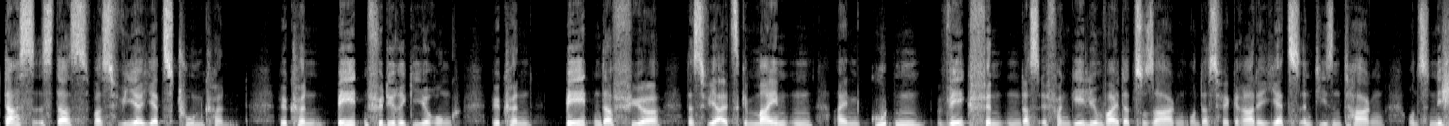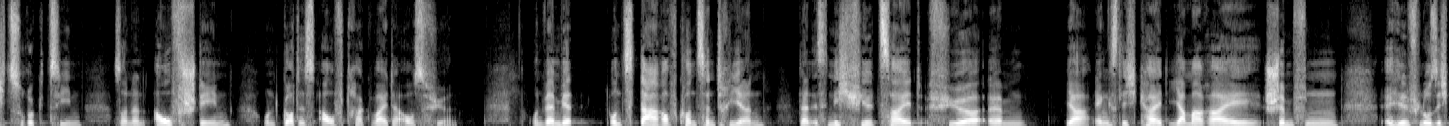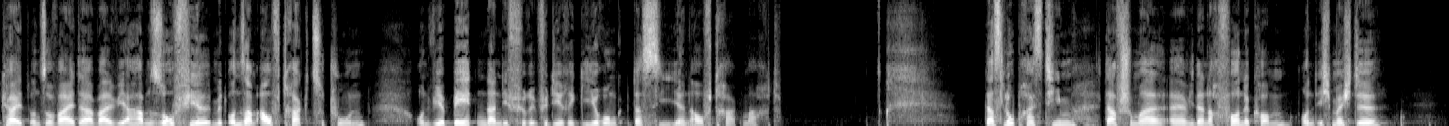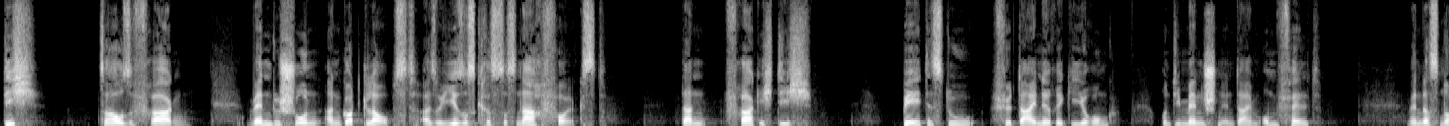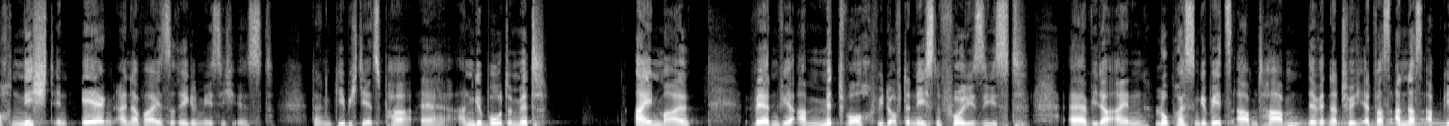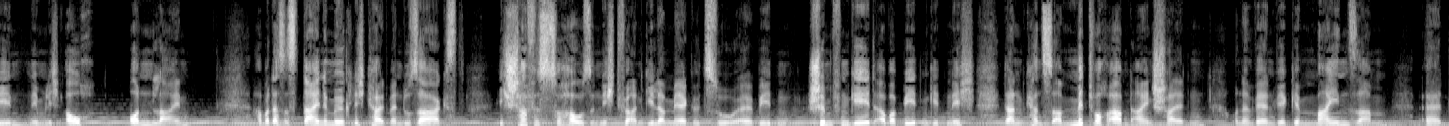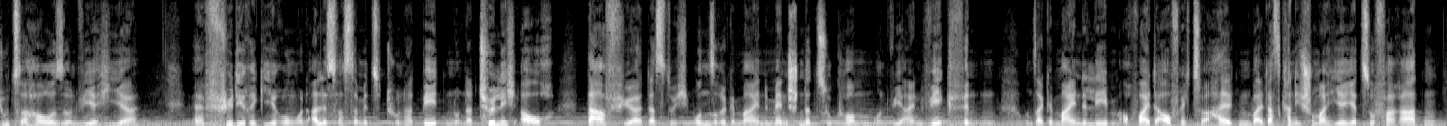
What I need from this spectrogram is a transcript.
Das ist das, was wir jetzt tun können. Wir können beten für die Regierung. Wir können beten dafür, dass wir als Gemeinden einen guten Weg finden, das Evangelium weiterzusagen und dass wir gerade jetzt in diesen Tagen uns nicht zurückziehen, sondern aufstehen und Gottes Auftrag weiter ausführen. Und wenn wir uns darauf konzentrieren, dann ist nicht viel Zeit für ähm, ja, Ängstlichkeit, Jammerei, Schimpfen, Hilflosigkeit und so weiter, weil wir haben so viel mit unserem Auftrag zu tun und wir beten dann die, für, für die Regierung, dass sie ihren Auftrag macht. Das Lobpreisteam darf schon mal äh, wieder nach vorne kommen und ich möchte dich zu Hause fragen, wenn du schon an Gott glaubst, also Jesus Christus nachfolgst, dann frage ich dich, betest du für deine Regierung und die Menschen in deinem Umfeld? Wenn das noch nicht in irgendeiner Weise regelmäßig ist, dann gebe ich dir jetzt ein paar äh, Angebote mit. Einmal werden wir am Mittwoch, wie du auf der nächsten Folie siehst, äh, wieder einen Lobpreis- Gebetsabend haben. Der wird natürlich etwas anders abgehen, nämlich auch online. Aber das ist deine Möglichkeit, wenn du sagst, ich schaffe es zu Hause nicht für Angela Merkel zu äh, beten. Schimpfen geht, aber beten geht nicht. Dann kannst du am Mittwochabend einschalten und dann werden wir gemeinsam, äh, du zu Hause und wir hier, äh, für die Regierung und alles, was damit zu tun hat, beten und natürlich auch dafür, dass durch unsere Gemeinde Menschen dazukommen und wir einen Weg finden, unser Gemeindeleben auch weiter aufrecht zu erhalten, weil das kann ich schon mal hier jetzt so verraten.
